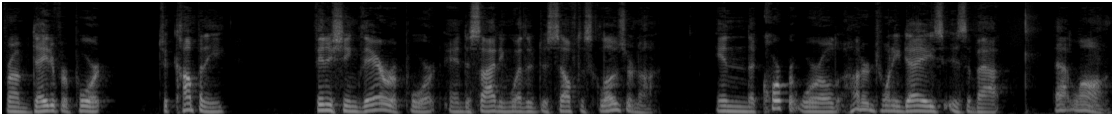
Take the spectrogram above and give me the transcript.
from date of report to company finishing their report and deciding whether to self disclose or not. In the corporate world, 120 days is about that long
